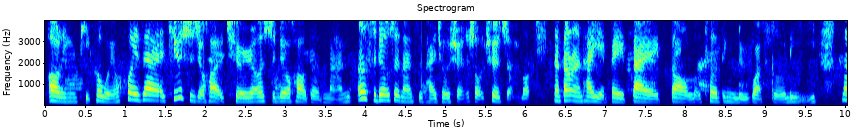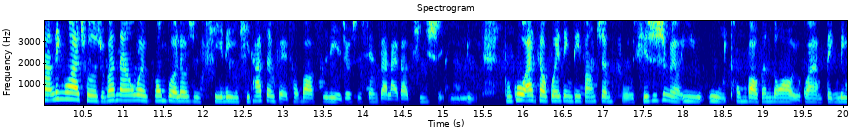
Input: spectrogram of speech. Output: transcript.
奥林匹克委员会在七月十九号也确认二十六号的男二十六岁男子排球选手确诊了，那当然他也被带到了特定旅馆隔离。那另外，除了主办单位公布了六十七例，其他政府也通报四例，也就是现在来到七十一例。不过，按照规定，地方政府其实是没有义务通报跟冬奥有关的病例，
